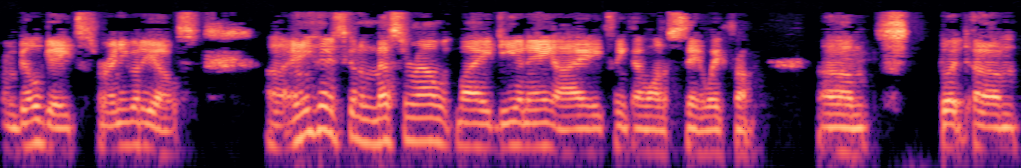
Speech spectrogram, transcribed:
from Bill Gates or anybody else, uh, anything that's going to mess around with my DNA, I think I want to stay away from. Um, but um,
